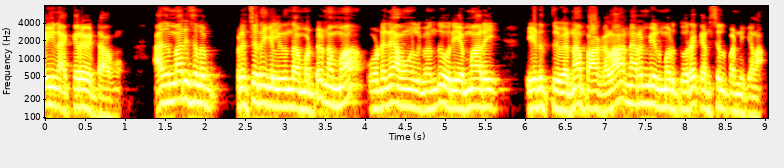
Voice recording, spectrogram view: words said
பெயின் அக்கரவேட் ஆகும். அது மாதிரி சில பிரச்சனைகள் இருந்தால் மட்டும் நம்ம உடனே அவங்களுக்கு வந்து ஒரு எம்ஆர்ஐ எடுத்து வேணால் பார்க்கலாம். நரம்பியல் மருத்துவரை கன்சல்ட் பண்ணிக்கலாம்.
